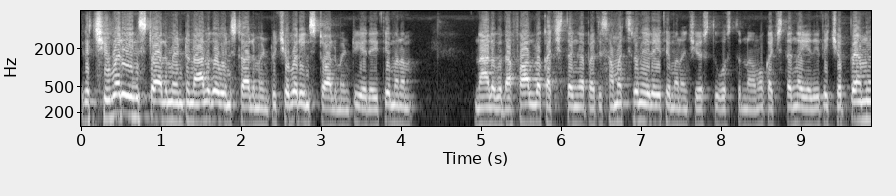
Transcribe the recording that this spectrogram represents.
ఇక చివరి ఇన్స్టాల్మెంట్ నాలుగవ ఇన్స్టాల్మెంట్ చివరి ఇన్స్టాల్మెంట్ ఏదైతే మనం నాలుగు దఫాల్లో ఖచ్చితంగా ప్రతి సంవత్సరం ఏదైతే మనం చేస్తూ వస్తున్నామో ఖచ్చితంగా ఏదైతే చెప్పామో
